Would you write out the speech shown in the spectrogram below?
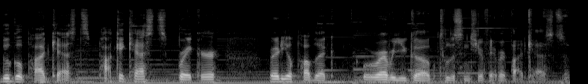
Google Podcasts, Pocket Casts, Breaker, Radio Public, wherever you go to listen to your favorite podcasts.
